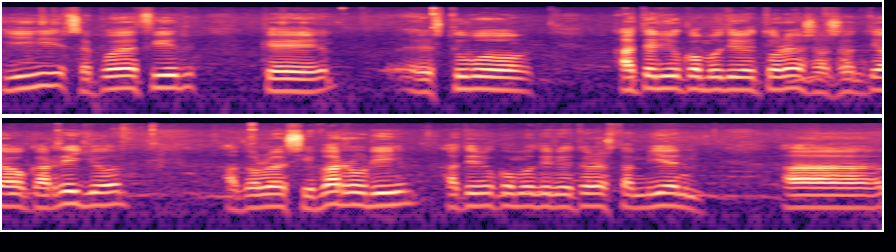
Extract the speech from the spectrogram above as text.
Y se puede decir que estuvo, ha tenido como directores a Santiago Carrillo, a Dolores Ibarruri, ha tenido como directores también a,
